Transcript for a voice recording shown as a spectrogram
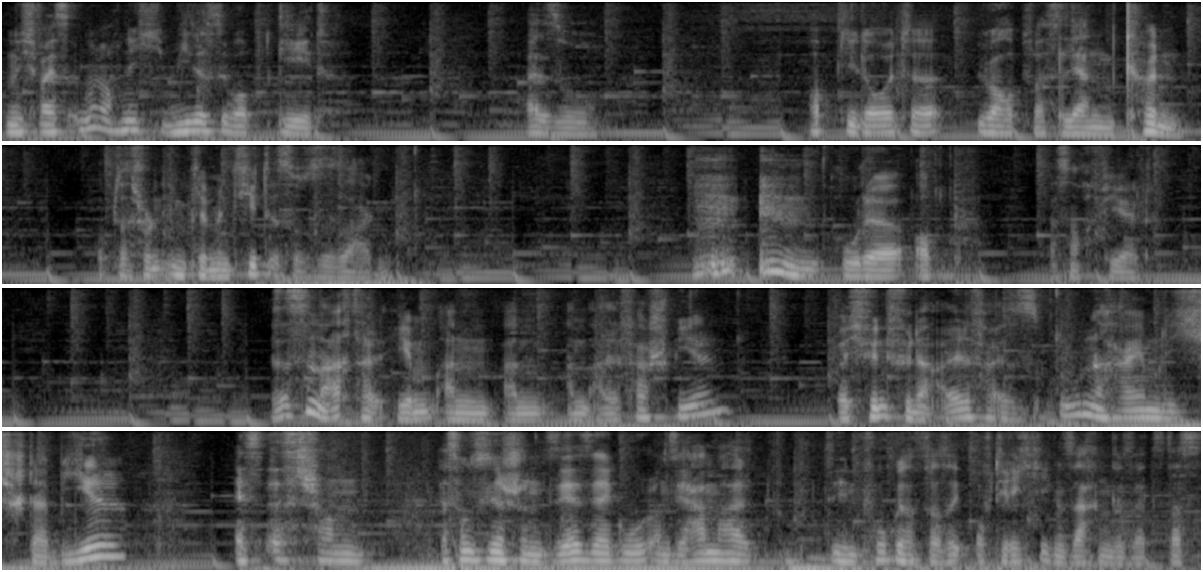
Und ich weiß immer noch nicht, wie das überhaupt geht. Also, ob die Leute überhaupt was lernen können. Ob das schon implementiert ist sozusagen. Oder ob das noch fehlt. Es ist ein Nachteil eben an, an, an Alpha-Spielen. Aber ich finde, für eine Alpha ist es unheimlich stabil. Es ist schon, es funktioniert schon sehr, sehr gut und sie haben halt den Fokus auf, das, auf die richtigen Sachen gesetzt. Dass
